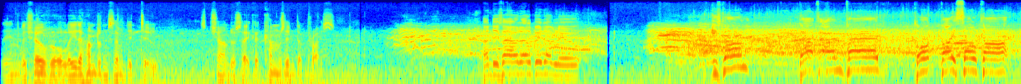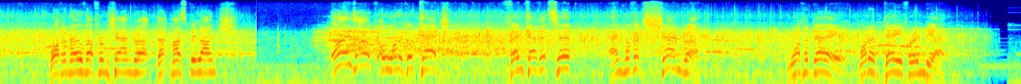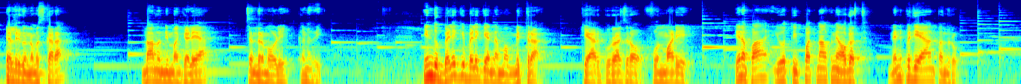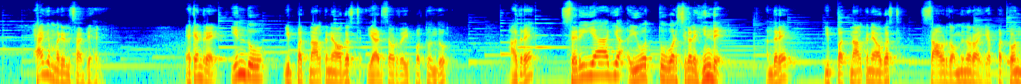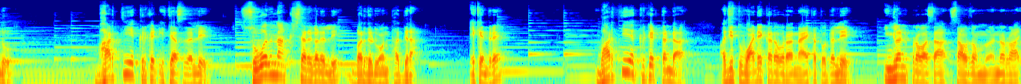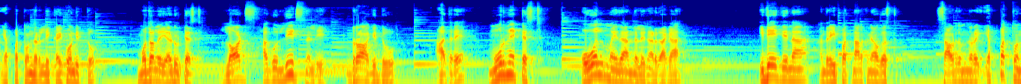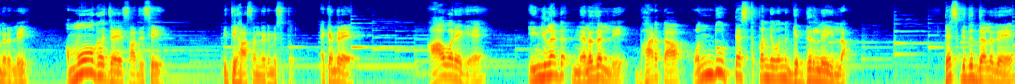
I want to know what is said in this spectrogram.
The English overall lead 172 as Chandrasekhar comes into price. And he's out LBW. He's gone. That unpaired. Caught by Solkar. What an over from Chandra. That must be lunch. Oh, he's out. Oh, what a good catch. Venkat had slipped. And look at Chandra. What a day. What a day for India. ಎಲ್ರಿಗೂ ನಮಸ್ಕಾರ ನಾನು ನಿಮ್ಮ ಗೆಳೆಯ ಚಂದ್ರಮೌಳಿ ಕಣವಿ. ಇಂದು ಬೆಳಿಗ್ಗೆ ಬೆಳಿಗ್ಗೆ ನಮ್ಮ ಮಿತ್ರ K R Gururajarao phone ಮಾಡಿ, ಏನಪ್ಪ, ಇವತ್ತು ಇಪ್ಪತ್ನಾಲ್ಕನೇ ಆಗಸ್ಟ್, ನೆನಪಿದೆಯಾ? ಅಂತಂದರು. ಹೇಗೆ ಮರೆಯಲು ಸಾಧ್ಯ ಹೇಳಿ? ಯಾಕೆಂದರೆ ಇಂದು ಇಪ್ಪತ್ನಾಲ್ಕನೇ ಆಗಸ್ಟ್ ಎರಡು ಸಾವಿರದ ಇಪ್ಪತ್ತೊಂದು. ಆದರೆ ಸರಿಯಾಗಿ ಐವತ್ತು ವರ್ಷಗಳ ಹಿಂದೆ, ಅಂದರೆ ಇಪ್ಪತ್ನಾಲ್ಕನೇ ಆಗಸ್ಟ್ ಸಾವಿರದ ಒಂಬೈನೂರ ಎಪ್ಪತ್ತೊಂದು, ಭಾರತೀಯ ಕ್ರಿಕೆಟ್ ಇತಿಹಾಸದಲ್ಲಿ ಸುವರ್ಣಾಕ್ಷರಗಳಲ್ಲಿ ಬರೆದಿಡುವಂಥ ದಿನ. ಏಕೆಂದರೆ ಭಾರತೀಯ ಕ್ರಿಕೆಟ್ ತಂಡ ಅಜಿತ್ ವಾಡೇಕರ್ ಅವರ ನಾಯಕತ್ವದಲ್ಲಿ ಇಂಗ್ಲೆಂಡ್ ಪ್ರವಾಸ ಸಾವಿರದ ಒಂಬೈನೂರ ಎಪ್ಪತ್ತೊಂದರಲ್ಲಿ ಕೈಗೊಂಡಿತ್ತು. ಮೊದಲ ಎರಡು ಟೆಸ್ಟ್ ಲಾರ್ಡ್ಸ್ ಹಾಗೂ ಲೀಡ್ಸ್ನಲ್ಲಿ ಡ್ರಾ ಆಗಿದ್ದವು. ಆದರೆ ಮೂರನೇ ಟೆಸ್ಟ್ ಓವಲ್ ಮೈದಾನದಲ್ಲಿ ನಡೆದಾಗ ಇದೇ ದಿನ, ಅಂದರೆ ಇಪ್ಪತ್ನಾಲ್ಕನೇ ಆಗಸ್ಟ್ ಸಾವಿರದ ಒಂಬೈನೂರ ಎಪ್ಪತ್ತೊಂದರಲ್ಲಿ ಅಮೋಘ ಜಯ ಸಾಧಿಸಿ ಇತಿಹಾಸ ನಿರ್ಮಿಸಿತು. ಯಾಕೆಂದರೆ ಆವರೆಗೆ ಇಂಗ್ಲೆಂಡ್ ನೆಲದಲ್ಲಿ ಭಾರತ ಒಂದು ಟೆಸ್ಟ್ ಪಂದ್ಯವನ್ನು ಗೆದ್ದಿರಲೇ ಇಲ್ಲ. ಟೆಸ್ಟ್ ಗೆದ್ದಿದ್ದಲ್ಲದೆ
